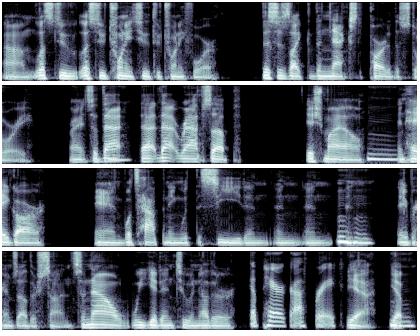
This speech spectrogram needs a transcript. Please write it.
um, let's do let's do 22 through 24. This is like the next part of the story, right? So that Yeah. that that wraps up Ishmael Mm. and Hagar and what's happening with the seed and and and, Mhm. and Abraham's other son. So now we get into another A paragraph break. yeah, yep, Mhm.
